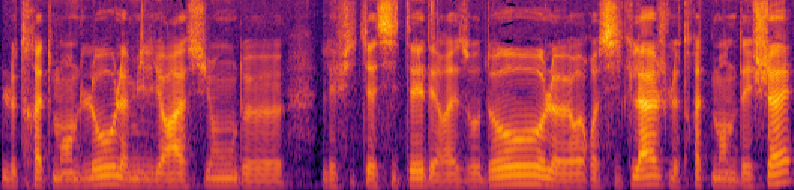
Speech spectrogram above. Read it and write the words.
le traitement de l'eau, l'amélioration de l'efficacité des réseaux d'eau, le recyclage, le traitement de déchets,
